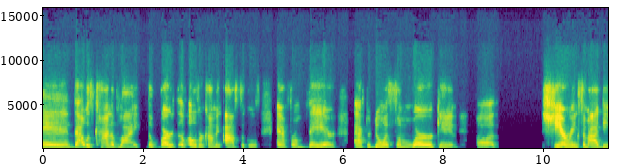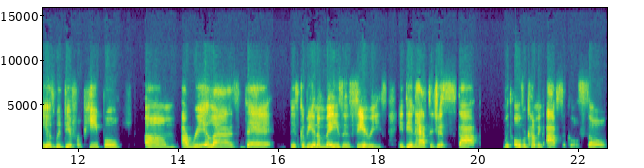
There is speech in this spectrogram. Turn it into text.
And that was kind of like the birth of overcoming obstacles. And from there, after doing some work and uh, sharing some ideas with different people, um, I realized that this could be an amazing series. It didn't have to just stop with overcoming obstacles. So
